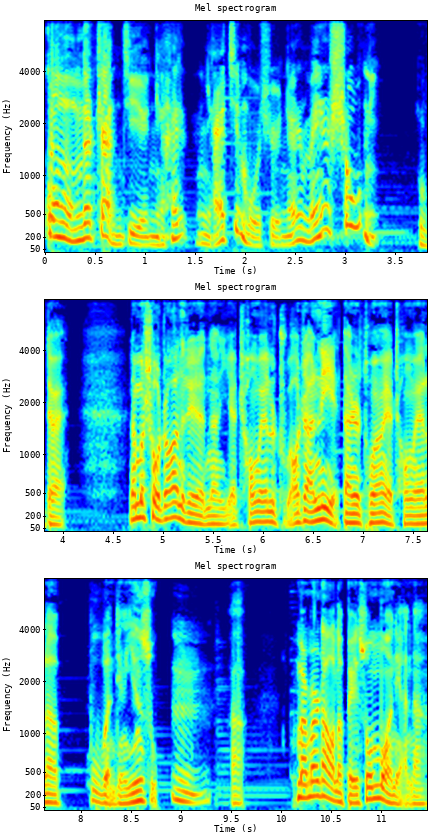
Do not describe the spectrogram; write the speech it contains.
光荣的战绩，你还你还进不去，你还是没人收你。对，那么受招安的这些人呢，也成为了主要战力，但是同样也成为了不稳定因素。嗯啊慢慢到了北宋末年呢，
